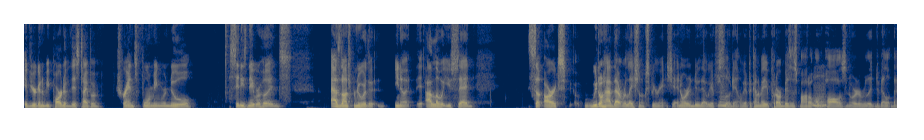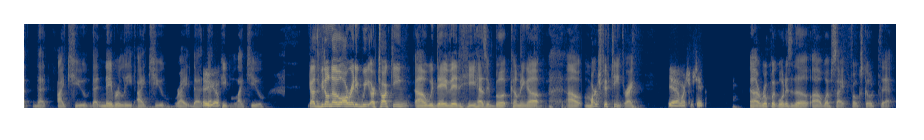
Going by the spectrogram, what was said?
if you're going to be part of this type of transforming renewal cities, neighborhoods, as an entrepreneur, that, you know, I love what you said some our we don't have that relational experience yet. In order to do that, we have to mm. slow down. We have to kind of maybe put our business model mm. on pause in order to really develop that that IQ, that neighborly IQ, right? That, that people IQ. Guys, if you don't know already, we are talking uh, with David. He has a book coming up uh, March 15th, right? Yeah, March 15th. Uh, real quick, what is the uh, website folks go to that?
